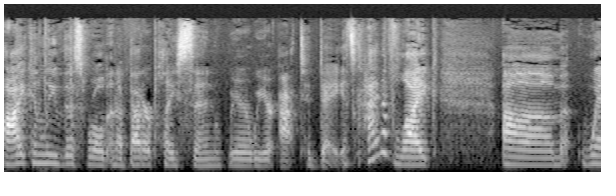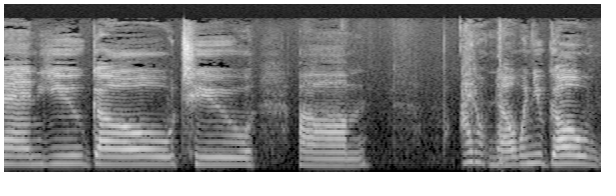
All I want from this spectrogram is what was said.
I can leave this world in a better place than where we are at today. It's kind of like um, when you go to, um, I don't know, when you go,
